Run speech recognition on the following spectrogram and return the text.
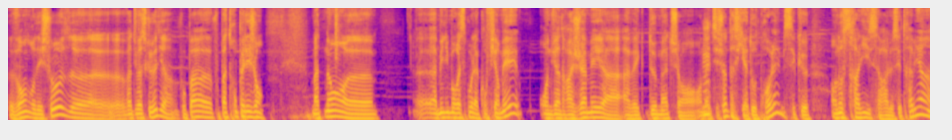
vendre des choses. Euh, tu vois ce que je veux dire Faut pas, faut pas tromper les gens. Maintenant, euh, Amélie Mauresmo l'a confirmé. On ne viendra jamais à- avec deux matchs en, en night session parce qu'il y a d'autres problèmes. C'est que en Australie, Sarah le sait très bien,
